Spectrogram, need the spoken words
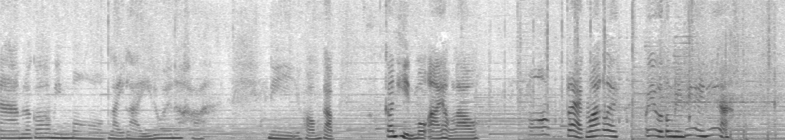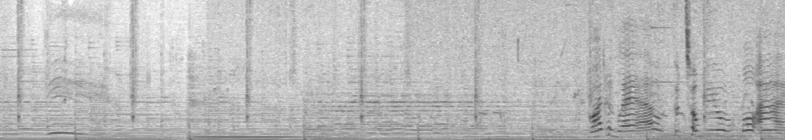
น้ำแล้วก็มีหมอกไหลๆด้วยนะคะ นี่พร้อมกับ ก้อนหินโมอายของเราอ้อแปลกมากเลยมาอยู่ตรงนี้ได้ไงเนี่ยมาถึงแล้วจุดชมวิวโมไอาย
